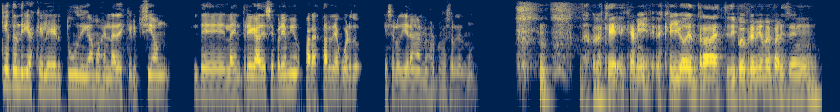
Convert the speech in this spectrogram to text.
qué tendrías que leer tú, digamos, en la descripción de la entrega de ese premio para estar de acuerdo que se lo dieran al mejor profesor del mundo? pero es que, es que a mí, es que yo de entrada este tipo de premios me parecen...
